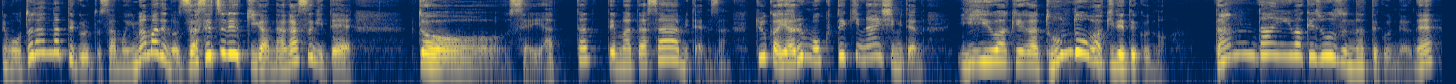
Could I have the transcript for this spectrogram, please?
でも大人になってくるとさ、もう今までの挫折歴が長すぎて、どうせやったってまたさ、みたいなさ。というか、やる目的ないし、みたいな。言い訳がどんどん湧き出てくるの。だんだん言い訳上手になってくるんだよね。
